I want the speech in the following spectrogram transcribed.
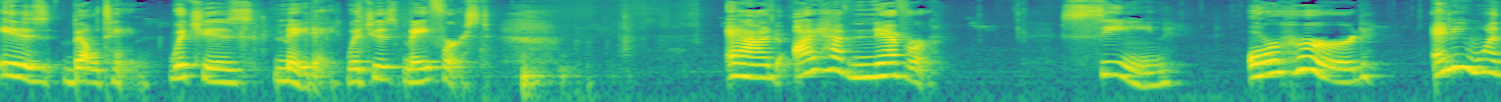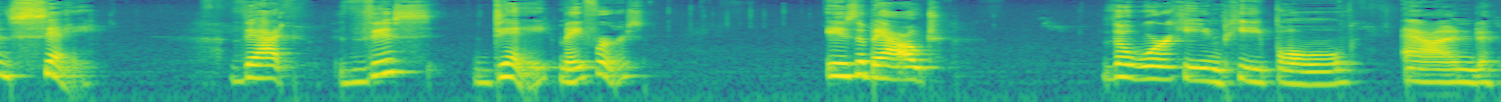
is Beltane, which is May Day, which is May 1st. And I have never seen or heard anyone say that this day, May 1st, is about the working people and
